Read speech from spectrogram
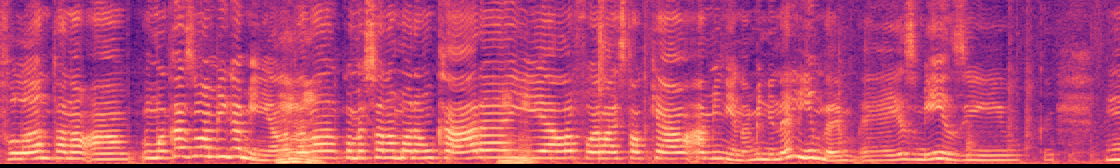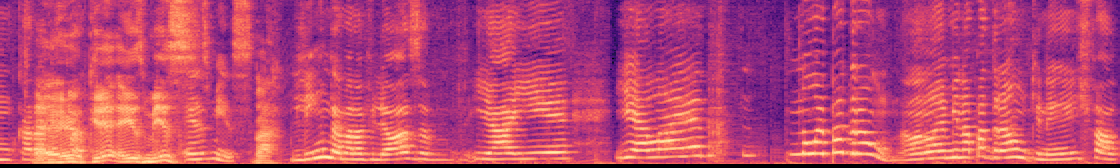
Fulano tá na. uma casa de uma amiga minha. Hum. Ela começou a namorar um cara Uhum. e ela foi lá stalkear a menina. A menina é linda, é, é ex-miss e um cara. É o quê? É ex-miss? Ex-miss. Linda, maravilhosa. E aí. E ela é. Não é padrão. Ela não é mina padrão, que nem a gente fala.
